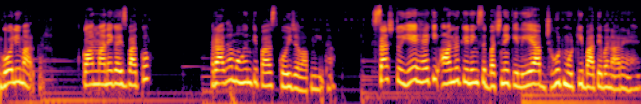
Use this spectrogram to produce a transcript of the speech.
गोली मारकर। कौन मानेगा इस बात को? राधा मोहन के पास कोई जवाब नहीं था। सच तो ये है कि ऑनर किलिंग से बचने के लिए आप झूठ मूठ की बातें बना रहे हैं।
